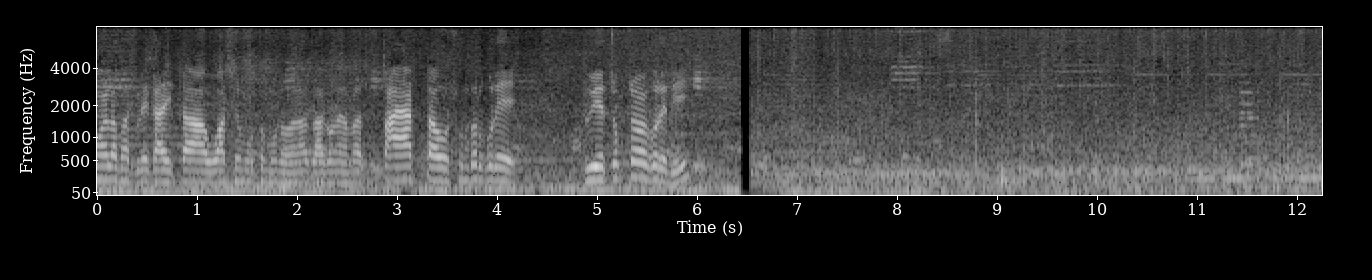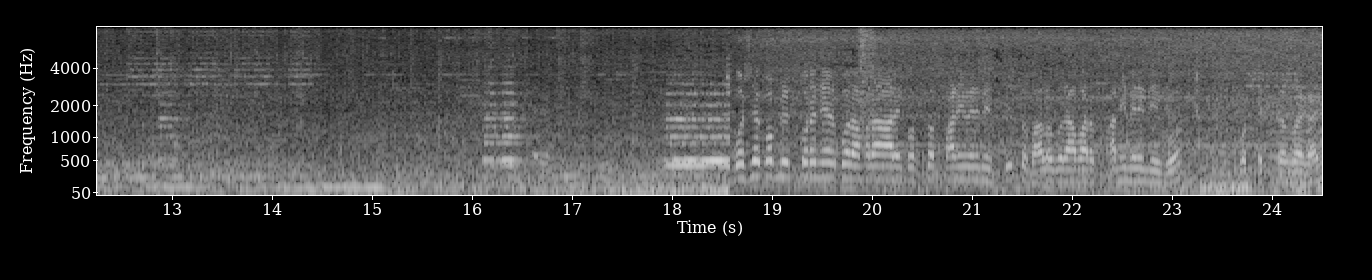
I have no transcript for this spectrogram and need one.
ময়লা থাকলে গাড়িটা ওয়াশের মতো মনে হয় না। যার কারণে আমরা টায়ারটাও সুন্দর করে ধুয়ে চকচকা করে দিই। বসে কমপ্লিট করে নেওয়ার পর আমরা আরেক স্তর পানি মেরে নিচ্ছি, তো ভালো করে আবার পানি মেরে নিব প্রত্যেকটা জায়গায়।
